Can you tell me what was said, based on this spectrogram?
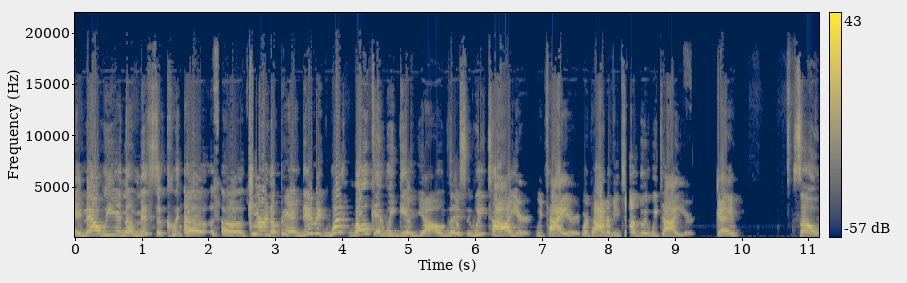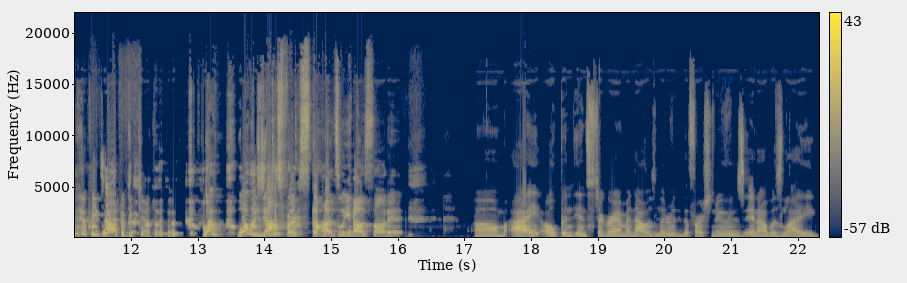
And now we in the midst of cle- uh, uh, curing a pandemic. What more can we give y'all? Listen, we tired. We tired. We're tired of each other. We tired. Okay. So we tired of each other. what what was y'all's first thoughts when y'all saw that? Um, I opened Instagram and that was literally the first news, and I was like,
